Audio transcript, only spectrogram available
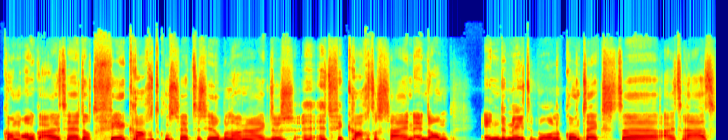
kwam ook uit he, dat veerkrachtconcept is heel belangrijk. Dus het veerkrachtig zijn en dan in de metabole context uh, uiteraard.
